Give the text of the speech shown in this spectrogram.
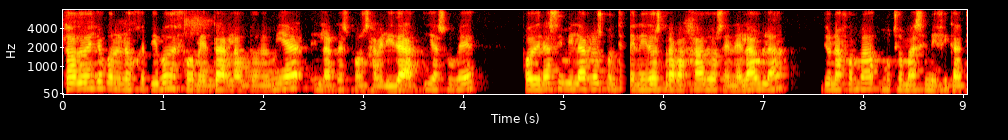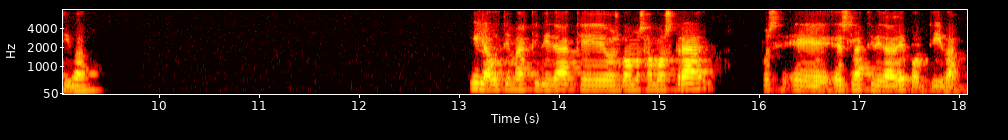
Todo ello con el objetivo de fomentar la autonomía y la responsabilidad y, a su vez, poder asimilar los contenidos trabajados en el aula de una forma mucho más significativa. Y la última actividad que os vamos a mostrar pues, eh, es la actividad deportiva.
